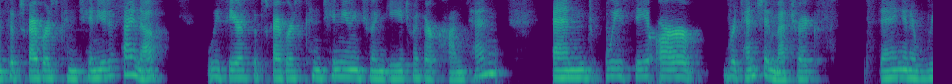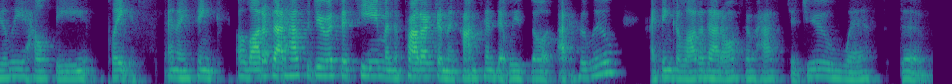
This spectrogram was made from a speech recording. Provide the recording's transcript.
subscribers continue to sign up. We see our subscribers continuing to engage with our content and we see our retention metrics staying in a really healthy place. And I think a lot of that has to do with the team and the product and the content that we've built at Hulu. I think a lot of that also has to do with the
